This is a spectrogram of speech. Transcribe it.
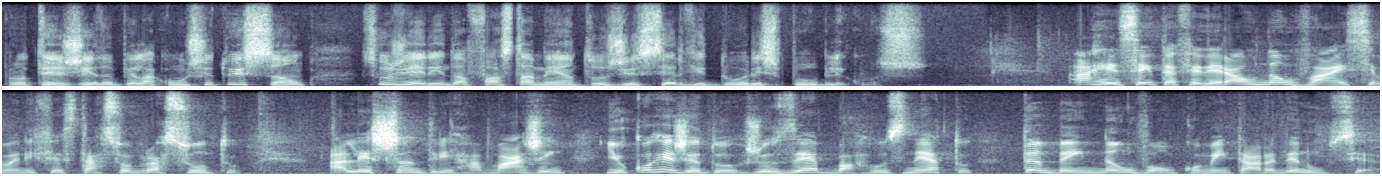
protegido pela Constituição, sugerindo afastamentos de servidores públicos. A Receita Federal não vai se manifestar sobre o assunto. Alexandre Ramagem e o corregedor José Barros Neto também não vão comentar a denúncia.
